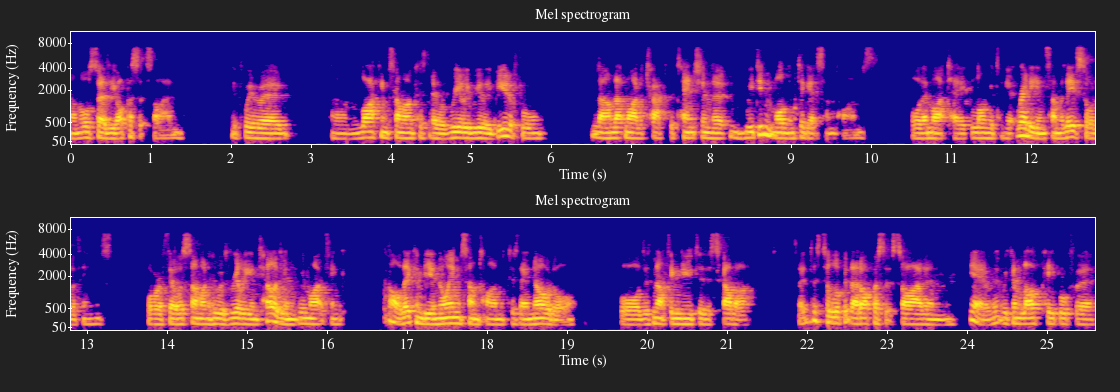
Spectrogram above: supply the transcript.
um, also the opposite side. If we were um, liking someone because they were really really beautiful, um, that might attract attention that we didn't want them to get sometimes, or they might take longer to get ready, and some of these sort of things. Or if there was someone who was really intelligent, we might think, oh, they can be annoying sometimes because they know it all, or there's nothing new to discover. So just to look at that opposite side, and yeah, we can love people for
